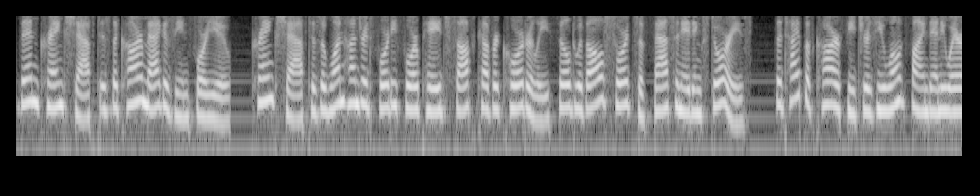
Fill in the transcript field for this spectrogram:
Then Crankshaft is the car magazine for you. Crankshaft is a 144-page softcover quarterly filled with all sorts of fascinating stories, the type of car features you won't find anywhere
